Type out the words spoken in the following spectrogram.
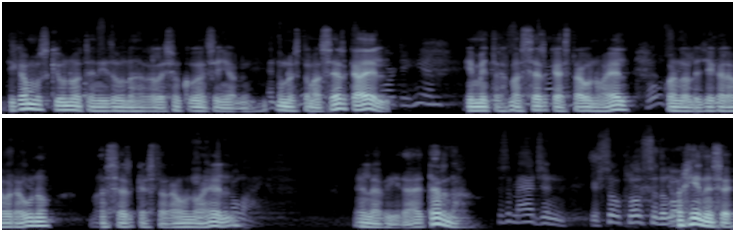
Digamos que uno ha tenido una relación con el Señor. Uno está más cerca a Él. Y mientras más cerca está uno a Él, cuando le llega la hora a uno, más cerca estará uno a Él en la vida eterna. Imagínense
